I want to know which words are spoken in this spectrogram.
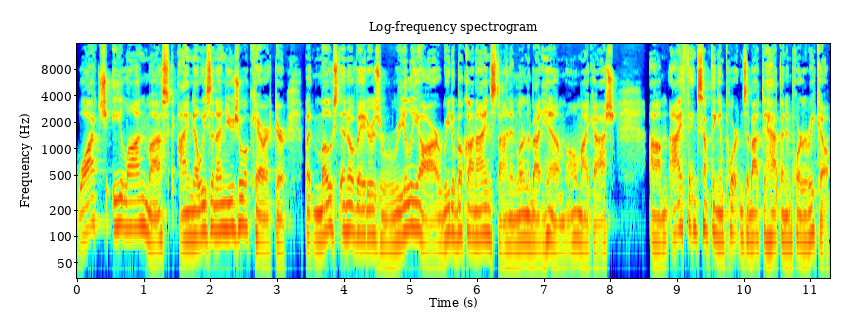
Watch Elon Musk. I know he's an unusual character, but most innovators really are. Read a book on Einstein and learn about him. Oh my gosh. Um, I think something important is about to happen in Puerto Rico.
